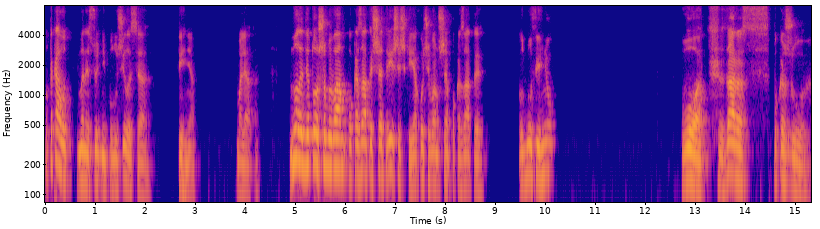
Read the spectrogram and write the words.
Отака от в мене сьогодні получилася фігня малята. Ну, але для того, щоб вам показати ще трішечки, я хочу вам ще показати одну фігню. От, зараз покажу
